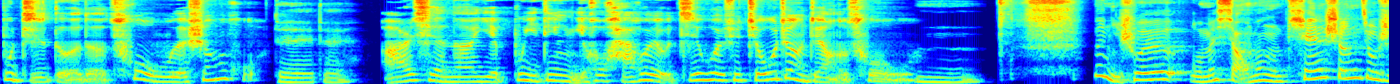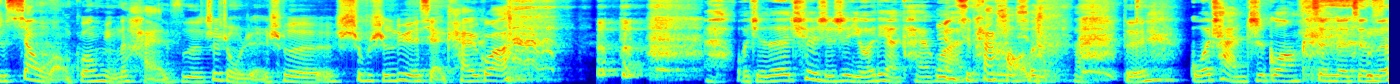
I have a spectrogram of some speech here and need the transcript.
不值得的错误的生活，对对，而且呢，也不一定以后还会有机会去纠正这样的错误。嗯，那你说我们小梦天生就是向往光明的孩子，这种人设是不是略显开挂？哎，我觉得确实是有点开挂，运气太好了对，国产之光。真的真的，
